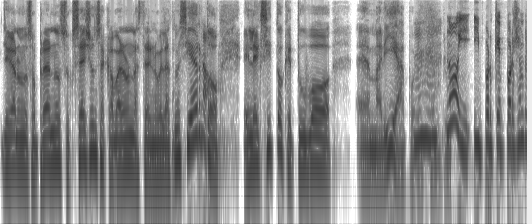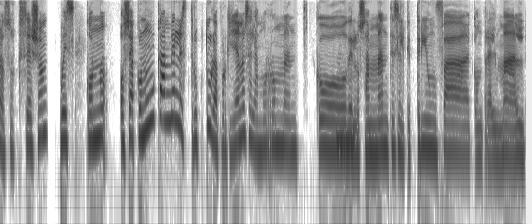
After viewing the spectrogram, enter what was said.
llegaron los Sopranos, Succession, se acabaron las telenovelas. No es cierto. El éxito que tuvo eh, María, por ejemplo. No, y, y porque, por ejemplo, Succession, pues con, o sea, con un cambio en la estructura, porque ya no es el amor romántico de los amantes el que triunfa contra el mal,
